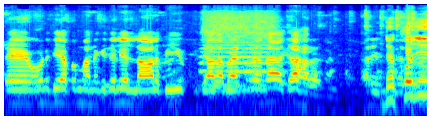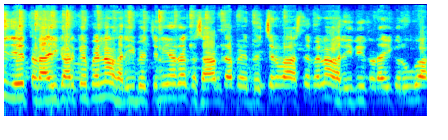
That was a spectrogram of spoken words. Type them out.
ਤੇ ਹੁਣ ਜੇ ਆਪਾਂ ਮੰਨ ਕੇ ਚੱਲੀਏ ਲਾਲ ਬੀ ਜ਼ਿਆਦਾ ਬੈਟਰ ਰਹਿੰਦਾ ਜਾਂ ਹਰਾ ਬੀ? ਹਰੀ ਦੇਖੋ ਜੀ ਜੇ ਤੜਾਈ ਕਰਕੇ ਪਹਿਲਾਂ ਹਰੀ ਵੇਚਣੀ ਆ ਤਾਂ ਕਿਸਾਨ ਤਾਂ ਵੇਚਣ ਵਾਸਤੇ ਪਹਿਲਾਂ ਹਰੀ ਦੀ ਤੜਾਈ ਕਰੂਗਾ।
